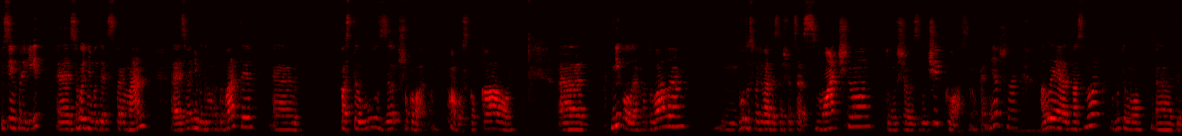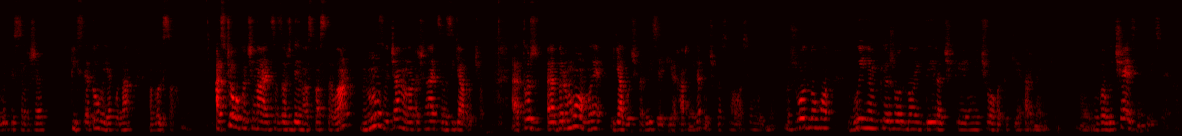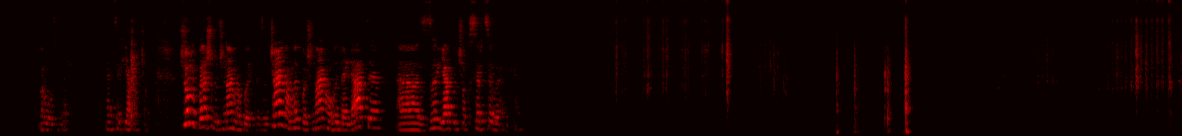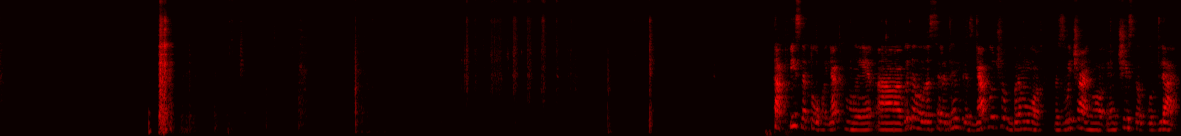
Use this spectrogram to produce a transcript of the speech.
Усім привіт! Е, Сьогодні буде експеримент. Е, Сьогодні будемо готувати е, пастилу з шоколадом або з какао. Ніколи не готувала. Буду сподіватися, що це смачно, тому що звучить класно, звісно. Але на смак будемо дивитися вже після того, як вона висохне. А з чого починається завжди у нас пастила? Ну, звичайно, вона починається з яблучок. Тож беремо ми яблучка. Дивіться, які гарні яблучка стала сьогодні. Жодного виямки, жодної дирочки, нічого такі гарненькі. М, Величезні, дивіться, яка розмір цих яблучок. Що ми перше починаємо робити? Звичайно, ми починаємо видаляти е, з яблучок серцевинки. Після того, як ми е, видалили серединки з яблучок, беремо звичайну чистилку для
